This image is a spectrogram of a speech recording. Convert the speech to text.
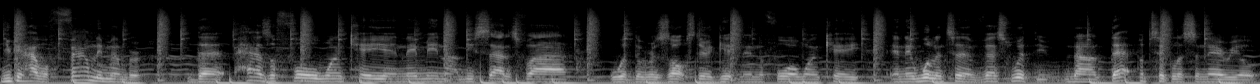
you can have a family member that has a 401k and they may not be satisfied with the results they're getting in the 401k and they're willing to invest with you. Now, that particular scenario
